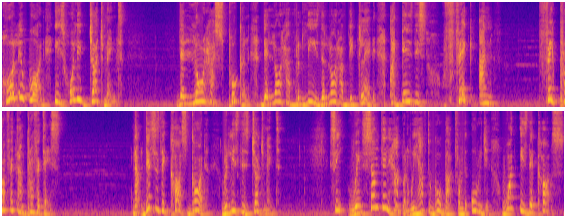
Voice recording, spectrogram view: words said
Holy word is holy judgment. The Lord has spoken, the Lord have released, the Lord have declared against this fake and fake prophet and prophetess. Now, this is the cause God released this judgment. See, when something happened, we have to go back from the origin. What is the cause?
